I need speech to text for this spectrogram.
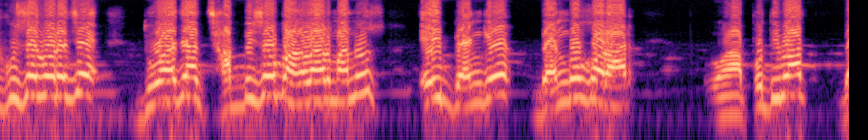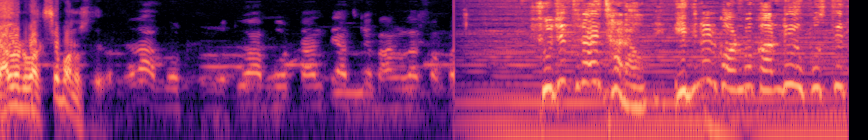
একুশে করেছে দু হাজার ছাব্বিশেও বাংলার মানুষ এই ব্যঙ্গে ব্যঙ্গ করার প্রতিবাদ ব্যালট বাক্সে মানুষ দেবে সুজিত রায় ছাড়াও এদিনের কর্মকাণ্ডে উপস্থিত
